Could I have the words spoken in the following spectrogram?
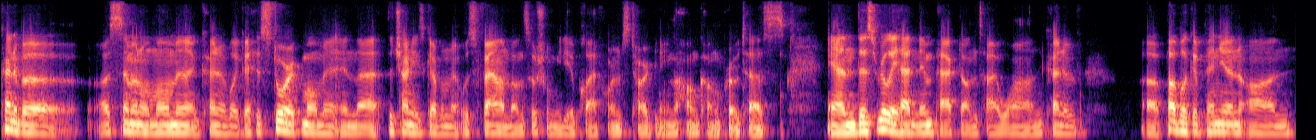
kind of a, a seminal moment, kind of like a historic moment in that the Chinese government was found on social media platforms targeting the Hong Kong protests. And this really had an impact on Taiwan, kind of uh, public opinion on,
